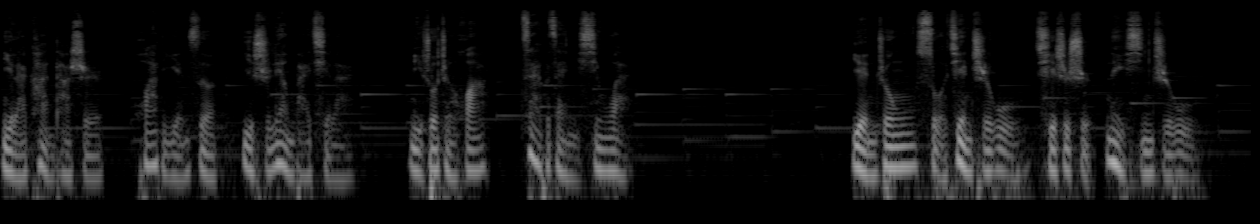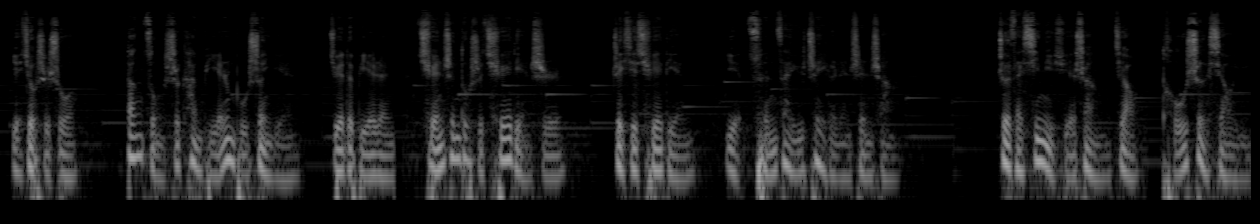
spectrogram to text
你来看它时，花的颜色一时亮白起来。你说这花在不在你心外？”眼中所见之物，其实是内心之物。也就是说，当总是看别人不顺眼，觉得别人全身都是缺点时，这些缺点也存在于这个人身上。这在心理学上叫投射效应。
